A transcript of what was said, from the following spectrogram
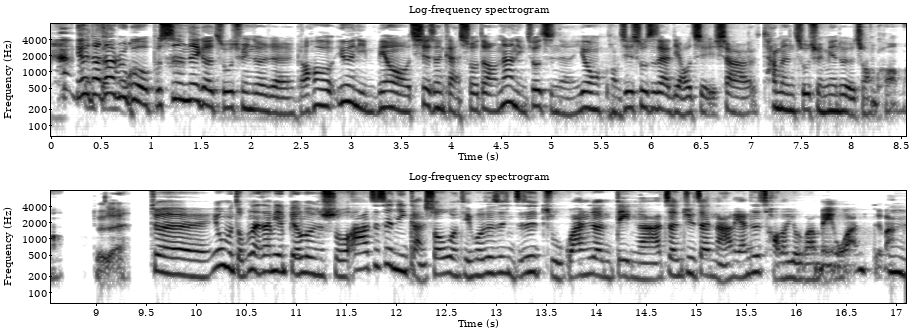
因为大家如果不是那个族群的人，然后因为你没有切身感受到，那你就只能用统计数字来了解一下他们族群面对的状况嘛，对不对？对，因为我们总不能在那边辩论说啊，这是你感受问题，或者是你只是主观认定啊，证据在哪里啊？这是吵得有完没完，对吧？嗯，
